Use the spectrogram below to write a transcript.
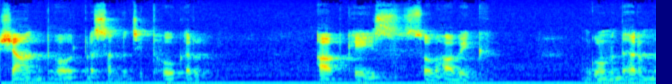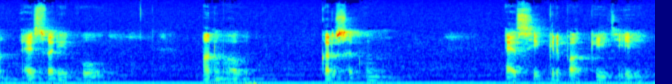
शांत और प्रसन्न चित्त होकर आपके इस स्वाभाविक गुण धर्म ऐश्वर्य को अनुभव कर सकूँ। ऐसी कृपा कीजिए।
